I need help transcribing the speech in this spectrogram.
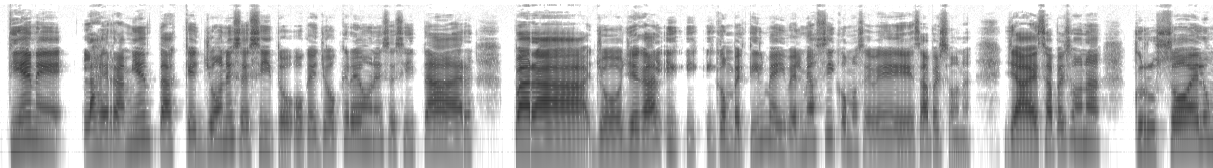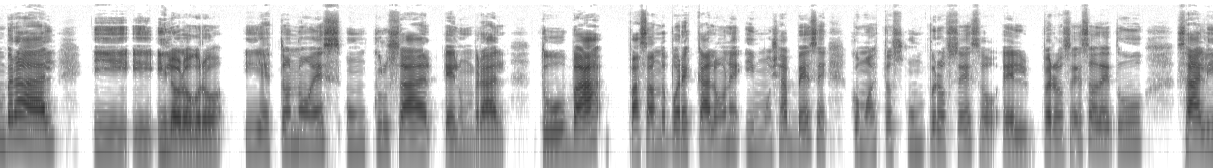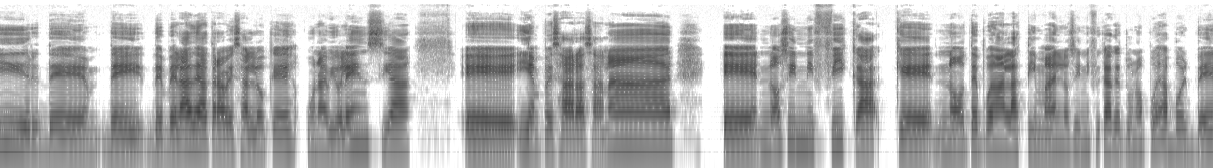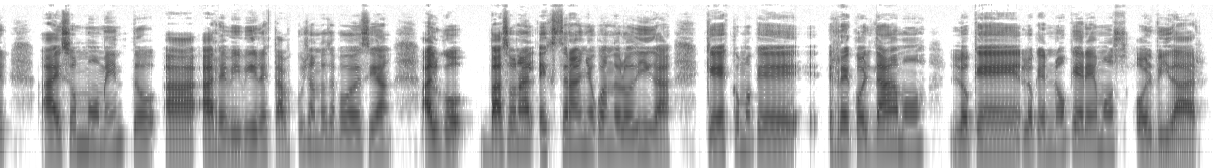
tiene las herramientas que yo necesito o que yo creo necesitar para yo llegar y, y- y convertirme y verme así como se ve esa persona. Ya esa persona cruzó el umbral y, y- lo logró. Y esto no es un cruzar el umbral. Tú vas pasando por escalones y muchas veces como esto es un proceso, el proceso de tú salir de, de, de, de atravesar lo que es una violencia eh, y empezar a sanar eh, no significa que no te puedan lastimar, no significa que tú no puedas volver a esos momentos a, revivir. Estaba escuchando hace poco, decían algo, va a sonar extraño cuando lo diga, que es como que recordamos lo que, lo que no queremos olvidar.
